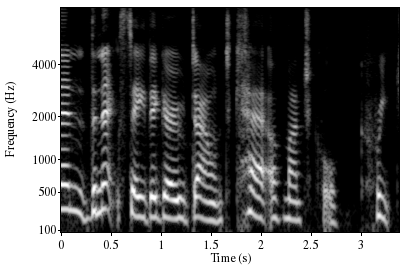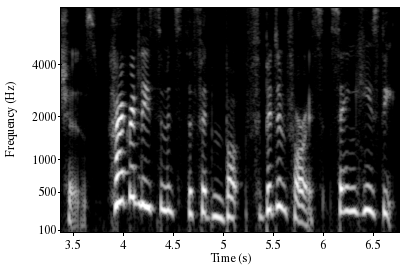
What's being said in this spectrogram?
then the next day, they go down to care of magical creatures. Hagrid leads them into the Forbidden, Bo- Forbidden Forest, saying he's the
